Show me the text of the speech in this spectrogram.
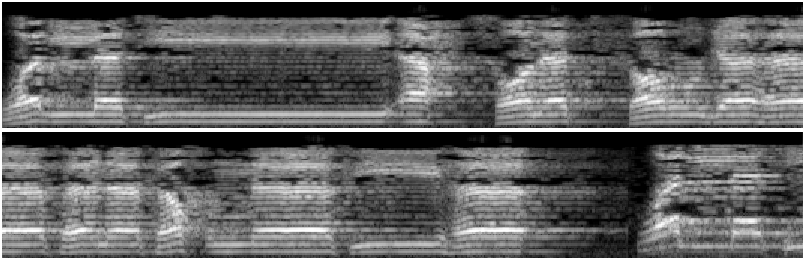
والتي أحصنت فرجها فنفخنا فيها. والتي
